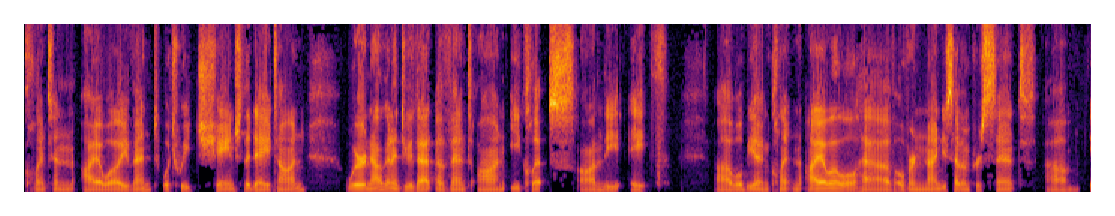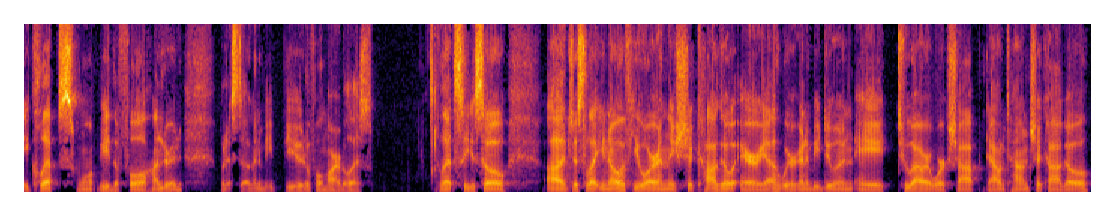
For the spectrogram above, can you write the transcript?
Clinton, Iowa event, which we changed the date on. We're now going to do that event on Eclipse on the 8th. Uh, we'll be in Clinton, Iowa. We'll have over 97% um, eclipse. Won't be the full 100, but it's still going to be beautiful, marvelous. Let's see. So, uh, just to let you know, if you are in the Chicago area, we're going to be doing a two hour workshop downtown Chicago.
